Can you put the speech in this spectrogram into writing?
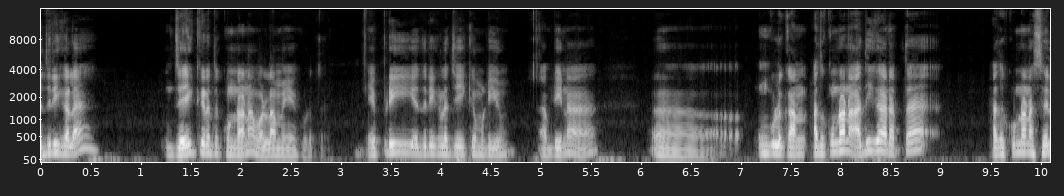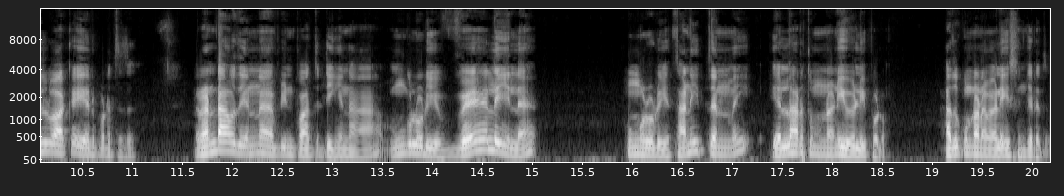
எதிரிகளை ஜெயிக்கிறதுக்கு உண்டான வல்லமையை கொடுத்துரும். எப்படி எதிரிகளை ஜெயிக்க முடியும்? அப்படின்னா உங்களுக்கு அந் அதுக்குண்டான அதிகாரத்தை அதுக்குண்டான செல்வாக்கை ஏற்படுத்துது. ரெண்டாவது என்ன அப்படின்னு பார்த்துட்டிங்கன்னா உங்களுடைய வேலையில் உங்களுடைய தனித்தன்மை எல்லாத்துக்கும் முன்னாடியும் வெளிப்படும். அதுக்குண்டான வேலையை செஞ்சிருது.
